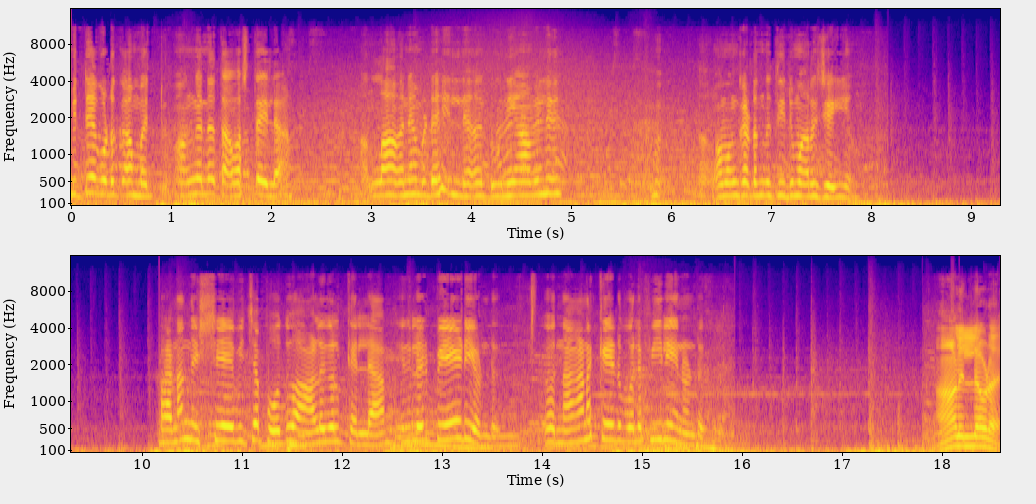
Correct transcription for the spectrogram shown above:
വിറ്റേ കൊടുക്കാൻ പറ്റും. അങ്ങനത്തെ അവസ്ഥയിലാണ്. അള്ളാഹ് അവനെ ഇവിടെ ഇല്ല ദുനിയാവിൽ അവൻ കിടന്ന് തിരുമാറി ചെയ്യും. പണം നിക്ഷേപിച്ച പൊതു ആളുകൾക്കെല്ലാം ഇതിലൊരു പേടിയുണ്ട്. നാണക്കേട് പോലെ ഫീൽ ചെയ്യുന്നുണ്ട്. ആളില്ല അവിടെ.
